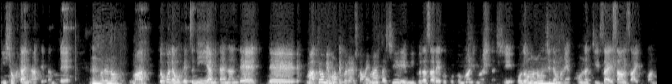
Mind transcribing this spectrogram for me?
一緒くたになってたので、それの、まあ、どこでも別にいいやみたいなんで、で、まあ、興味持ってくれる人もいましたし、見下されることもありましたし、子供のうちでもね、こんな小さい3歳とかの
